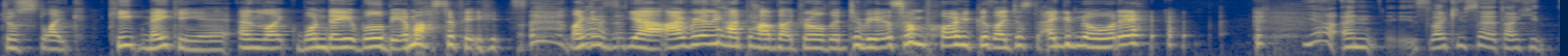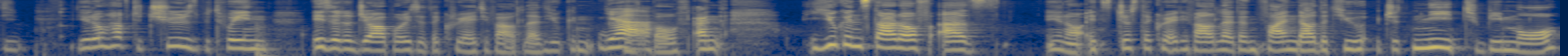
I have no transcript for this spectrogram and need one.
Just like keep making it and like one day it will be a masterpiece. Like Yeah, it's that's- yeah i really had to have that drilled into me at some point because i just ignored it. Yeah, and it's like you said, like you, you, you don't have to choose between is it a job or is it a creative outlet. You can Yeah. have both, and you can start off as you know it's just a creative outlet and find out that you just need to be more,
